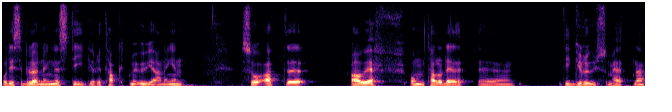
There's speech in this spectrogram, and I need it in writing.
Og disse belønningene stiger i takt med ugjerningen. Så at eh, AUF omtaler det, eh, de grusomhetene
